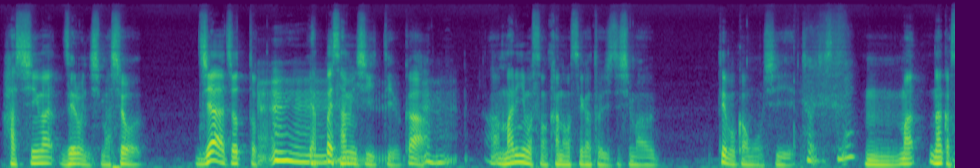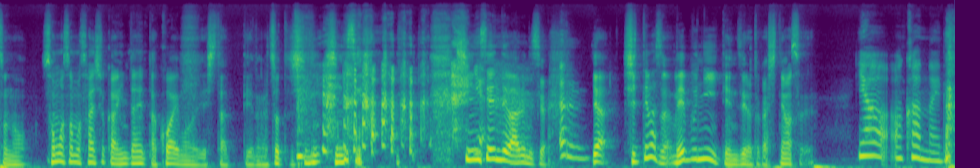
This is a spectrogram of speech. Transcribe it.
発信はゼロにしましょう。じゃあちょっとやうんっぱり寂しいっていうか、うんあまりにもその可能性が閉じてしまうっって僕は思うし、そうですね。うん、まあなんかそのそもそも最初からインターネットは怖いものでしたっていうのがちょっと新 新鮮。新鮮ではあるんですよ。うん。いや知ってます ?Web2.0 とか知ってます？いや、わかんないです。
